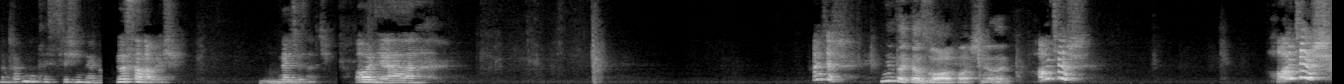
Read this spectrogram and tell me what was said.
Na pewno to jest coś innego. Zastanowię się. Dajcie znać. O nie. Chociaż, Nie taka zła właśnie, tak? chociaż. Chociaż.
